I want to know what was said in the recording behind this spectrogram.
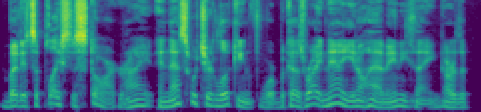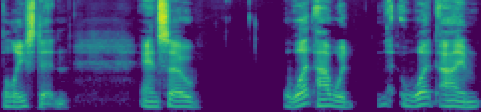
But it's a place to start, right? And that's what you're looking for because right now you don't have anything, or the police didn't. And so, what I would what I'm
